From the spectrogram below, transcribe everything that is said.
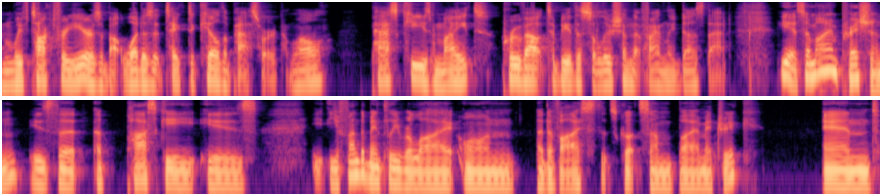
And we've talked for years about what does it take to kill the password. Well, passkeys might prove out to be the solution that finally does that. Yeah, so my impression is that a passkey is you fundamentally rely on a device that's got some biometric, and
